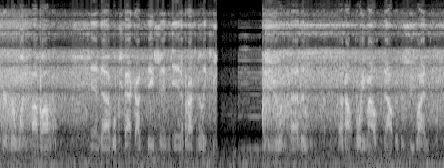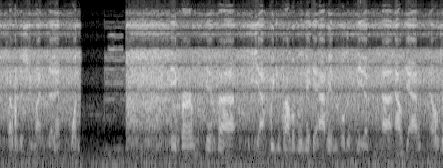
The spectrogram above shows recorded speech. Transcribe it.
for one pop off, and uh, we'll be back on station in approximately two. two uh, this, about 40 miles south of the shoot line, uh, where the shoot line set at one. A firm, if uh, yeah, we can probably make it happen. We'll just need a uh, outgas L2.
